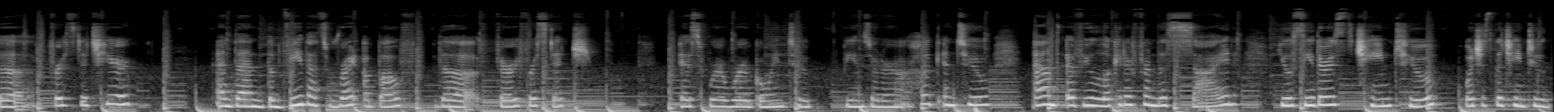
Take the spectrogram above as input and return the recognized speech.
the first stitch here, and then the V that's right above the very first stitch is where we're going to be inserting our hook into. And if you look at it from the side, you'll see there's chain two, which is the chain two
